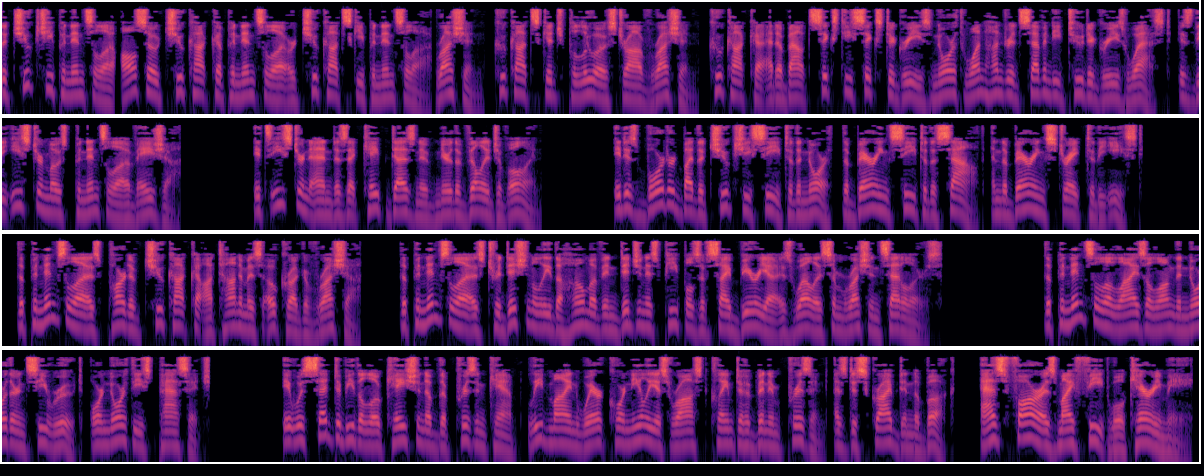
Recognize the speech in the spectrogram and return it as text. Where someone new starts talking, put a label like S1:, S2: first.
S1: The Chukchi Peninsula also Chukotka Peninsula or Chukotsky Peninsula Russian, Kukotskij Russian, Kukotka at about 66 degrees north 172 degrees west, is the easternmost peninsula of Asia. Its eastern end is at Cape Dezhnev near the village of Uelen. It is bordered by the Chukchi Sea to the north, the Bering Sea to the south, and the Bering Strait to the east. The peninsula is part of Chukotka Autonomous Okrug of Russia. The peninsula is traditionally the home of indigenous peoples of Siberia as well as some Russian settlers. The peninsula lies along the Northern Sea Route, or Northeast Passage. It was said to be the location of the prison camp, lead mine where Cornelius Rost claimed to have been imprisoned, as described in the book, "'As Far as My Feet Will Carry Me'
